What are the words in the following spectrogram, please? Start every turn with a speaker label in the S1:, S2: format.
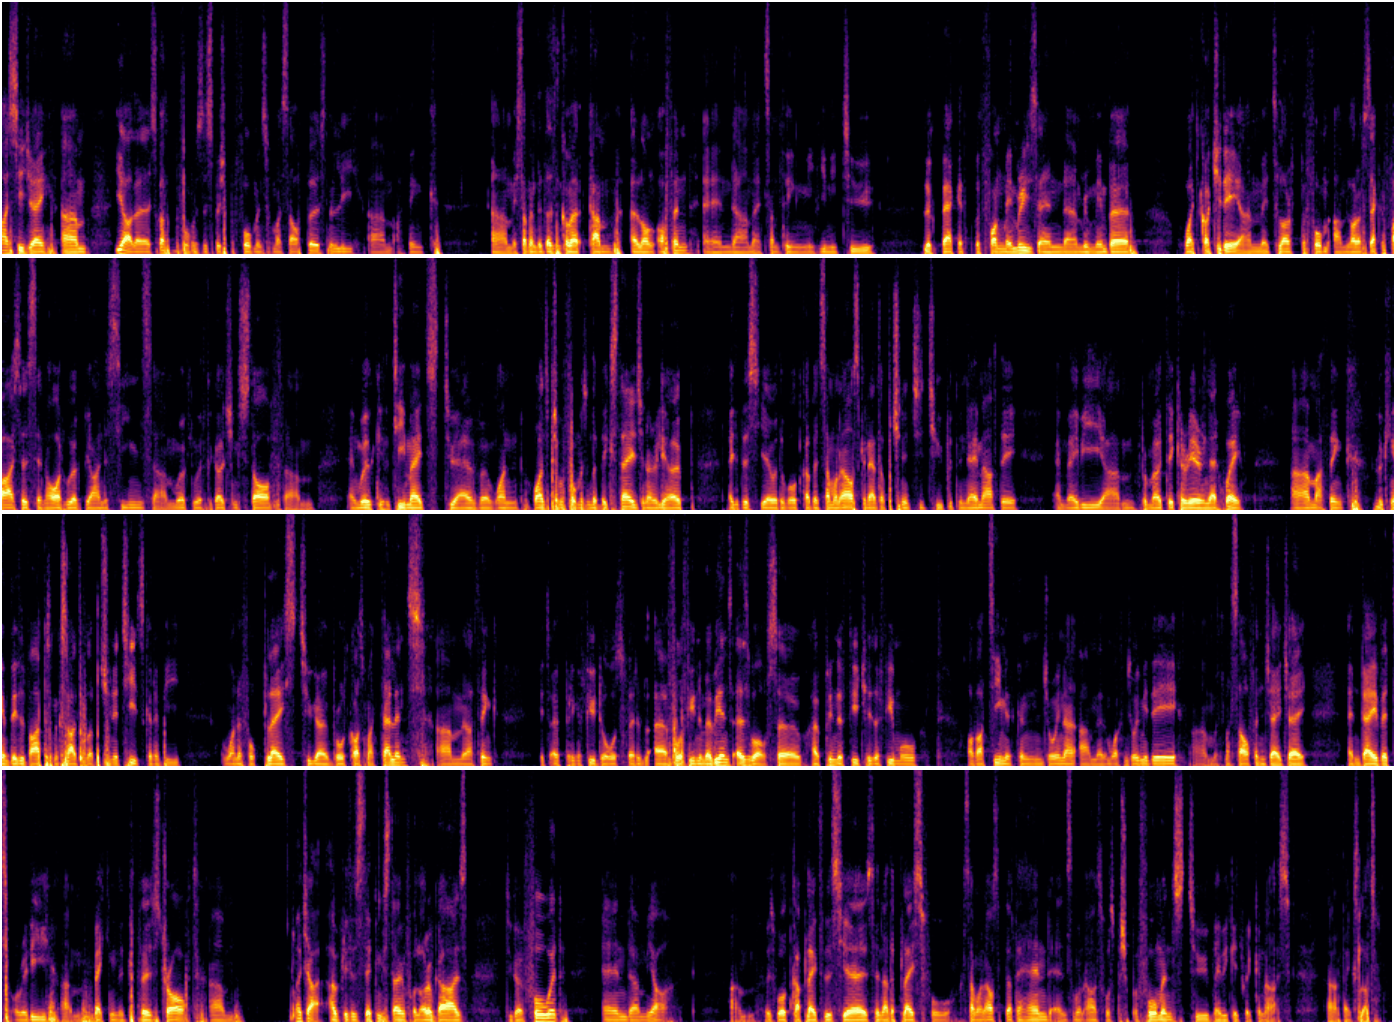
S1: ICJ. Um, yeah, the Scotland performance is a special performance for myself personally. Um, I think um, it's something that doesn't come come along often, and um, it's something you need to look back at with fond memories and um, remember what got you there. Um, it's a lot of perform, um, a lot of sacrifices and hard work behind the scenes, um, working with the coaching staff, um, and working with the teammates to have uh, one one special performance on the big stage. And I really hope later this year with the World Cup that someone else can have the opportunity to put the name out there and maybe um, promote their career in that way. Um, I think looking at Desert I'm excited for the opportunity. It's going to be a wonderful place to go broadcast my talents. Um, and I think it's opening a few doors for uh, for a few Namibians as well. So hopefully in the future, there's a few more of our team that can join uh, um, and can join me there um, with myself and JJ and David already um, making the first draft. Um, but yeah, hopefully it's a stepping stone for a lot of guys to go forward. And um, yeah, um, there's World Cup later this year. It's another place for someone else to put their hand and someone else for special performance to maybe get recognized. Uh, thanks a lot.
